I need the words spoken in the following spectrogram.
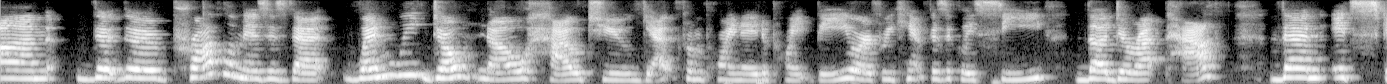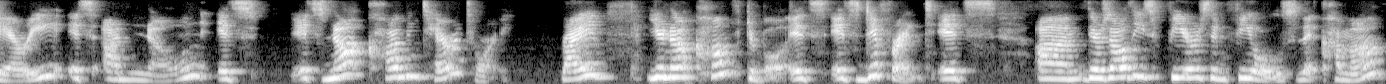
Um, the the problem is is that when we don't know how to get from point A to point B, or if we can't physically see the direct path, then it's scary. It's unknown. It's it's not common territory, right? You're not comfortable. It's it's different. It's um, there's all these fears and feels that come up.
